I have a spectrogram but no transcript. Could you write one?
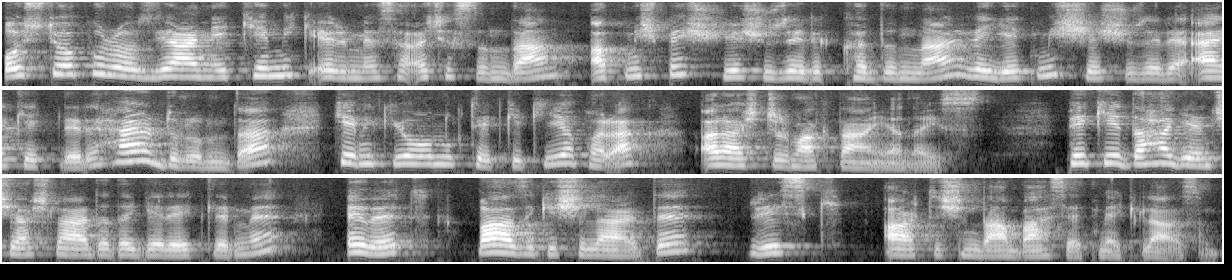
Osteoporoz yani kemik erimesi açısından 65 yaş üzeri kadınlar ve 70 yaş üzeri erkekleri her durumda kemik yoğunluk tetkiki yaparak araştırmaktan yanayız. Peki daha genç yaşlarda da gerekli mi? Evet, bazı kişilerde risk artışından bahsetmek lazım.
